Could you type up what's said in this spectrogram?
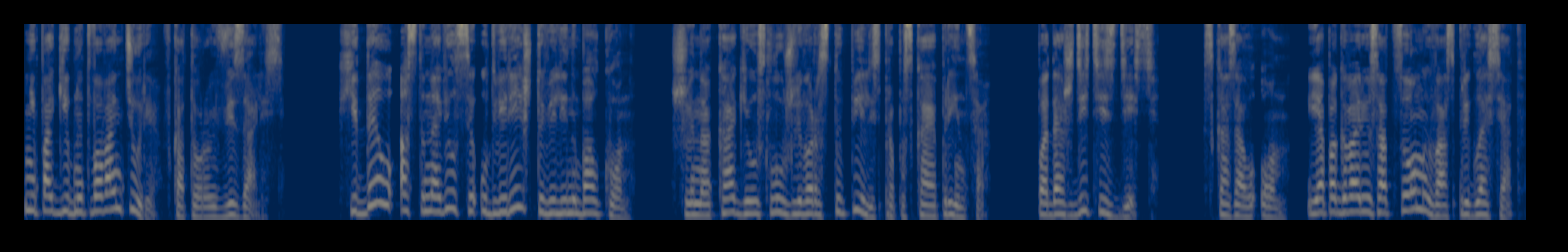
не погибнут в авантюре, в которую ввязались. Хидео остановился у дверей, что вели на балкон. Шинакаги услужливо расступились, пропуская принца. «Подождите здесь», — сказал он. «Я поговорю с отцом, и вас пригласят».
